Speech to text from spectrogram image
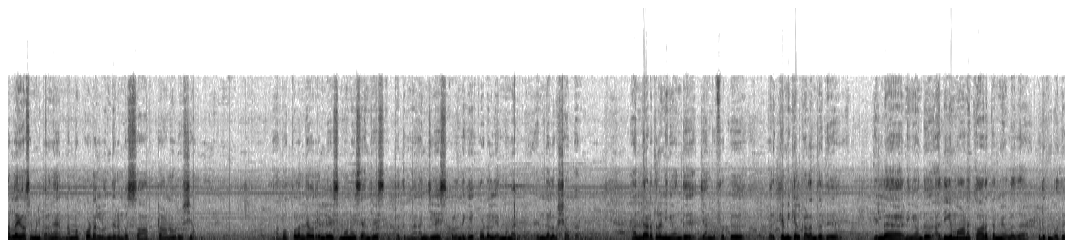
நல்லா யோசனை பண்ணி பாருங்கள் நம்ம குடல் வந்து ரொம்ப சாஃப்டான ஒரு விஷயம். அப்போ குழந்தை ஒரு ரெண்டு வயசு மூணு வயசு அஞ்சு வயசுக்கு பார்த்துக்கோங்க. அஞ்சு வயசு குழந்தைக்கு குடல் எந்த மாதிரி இருக்கும்? எந்த அளவுக்கு ஷார்ப்பாக இருக்கும்? அந்த இடத்துல நீங்கள் வந்து ஜங்க் ஃபுட்டு ஒரு கெமிக்கல் கலந்தது இல்லை நீங்கள் வந்து அதிகமான காரத்தன்மை உள்ளதை கொடுக்கும்போது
